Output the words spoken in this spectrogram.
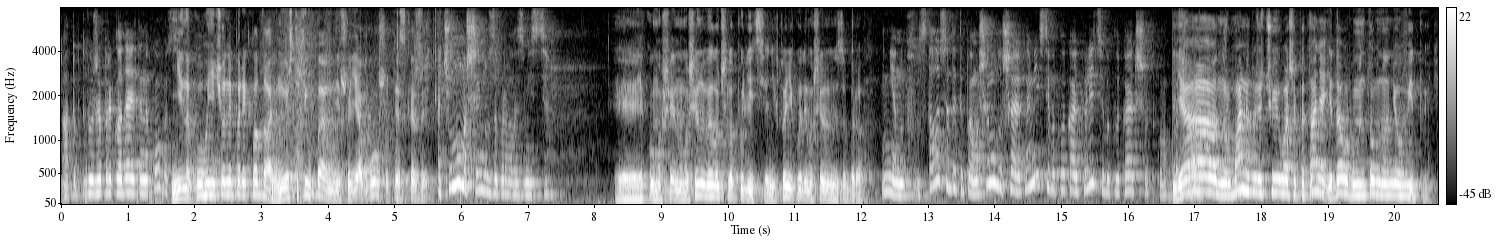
А тобто ви вже перекладаєте на когось? Ні на кого нічого не перекладаю. Ну ви ж такі впевнені, що я був, що ти скажи. А чому машину забрали з місця? Е, яку машину? Машину вилучила поліція, ніхто нікуди машину не забирав. Ні, ну сталося ДТП. Машину лишають на місці, викликають поліцію, викликають швидко. Я нормально дуже чую ваше питання і дав аргументовано на нього відповідь.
